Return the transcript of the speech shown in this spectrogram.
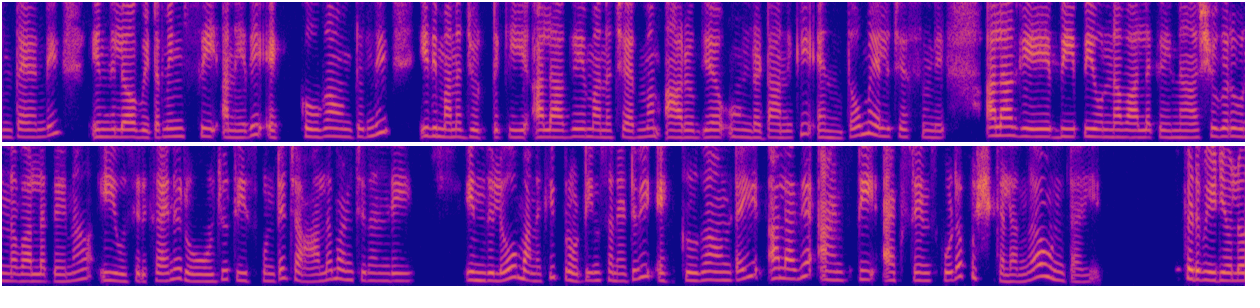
ఉంటాయండి. ఇందులో విటమిన్ సి అనేది ఎక్కువగా ఉంటుంది. ఇది మన జుట్టుకి, అలాగే మన చర్మం ఆరోగ్యం ఉండటానికి ఎంతో మేలు చేస్తుంది. అలాగే బీపీ ఉన్న వాళ్ళకైనా, షుగర్ ఉన్న వాళ్ళకైనా ఈ ఉసిరికాయని రోజు తీసుకుంటే చాలా మంచిదండి. ఇందులో మనకి ప్రోటీన్స్ అనేటివి ఎక్కువగా ఉంటాయి. అలాగే యాంటీ ఆక్సిడెంట్స్ కూడా పుష్కలంగా ఉంటాయి. ఇక్కడ వీడియోలో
